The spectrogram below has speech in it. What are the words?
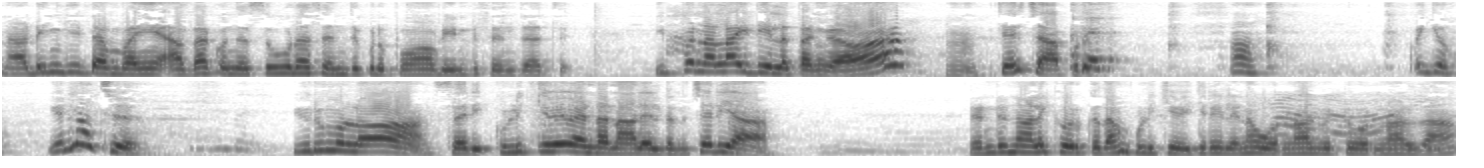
நடுங்கிட்டான் பையன். அதான் கொஞ்சம் சூடா செஞ்சு கொடுப்போம் அப்படின்ட்டு செஞ்சாச்சு. இப்ப நல்லா ஆயிட்டியல்ல தங்க? ம் சரி சாப்பிடு. ஆ. ஐயோ என்னாச்சு? இருமலா? சரி குளிக்கவே வேண்டாம் நாளையில இருந்து சரியா? ரெண்டு நாளைக்கு ஒருக்க தான் குளிக்க வைக்கிறேன். இல்லைன்னா ஒரு நாள் விட்டு ஒரு நாள் தான்.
